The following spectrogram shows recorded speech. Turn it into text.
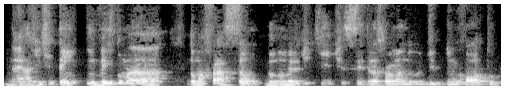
né, a gente tem, em vez de uma de uma fração do número de kits se transformando de, em voto,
